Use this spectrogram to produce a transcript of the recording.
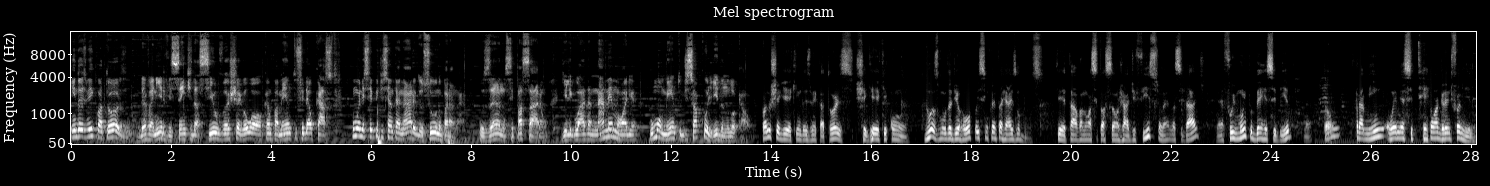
Em 2014, Devanir Vicente da Silva chegou ao acampamento Fidel Castro, no município de Centenário do Sul, no Paraná. Os anos se passaram e ele guarda na memória o momento de sua acolhida no local. Quando cheguei aqui em 2014, cheguei aqui com duas mudas de roupa e 50 reais no bolso, que estava numa situação já difícil né, na cidade. Né, fui muito bem recebido, né, então para mim o MST é uma grande família.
